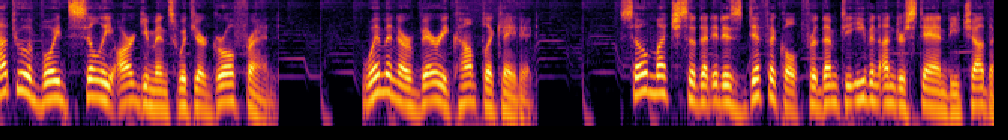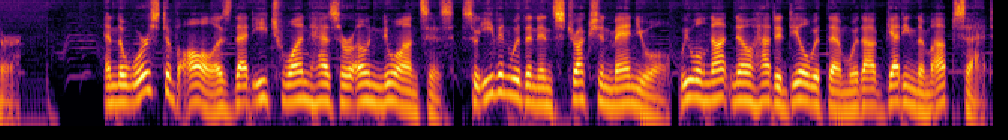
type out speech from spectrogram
How to avoid silly arguments with your girlfriend. Women are very complicated. So much so that it is difficult for them to even understand each other. And the worst of all is that each one has her own nuances, so even with an instruction manual, we will not know how to deal with them without getting them upset.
